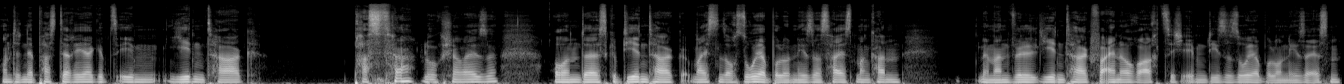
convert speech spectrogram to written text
Und in der Pastaria gibt es eben jeden Tag Pasta, logischerweise. Und äh, es gibt jeden Tag meistens auch Soja-Bolognese. Das heißt, man kann, wenn man will, jeden Tag für 1,80 Euro eben diese Soja-Bolognese essen.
